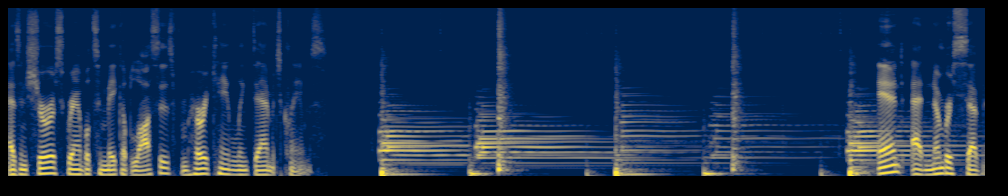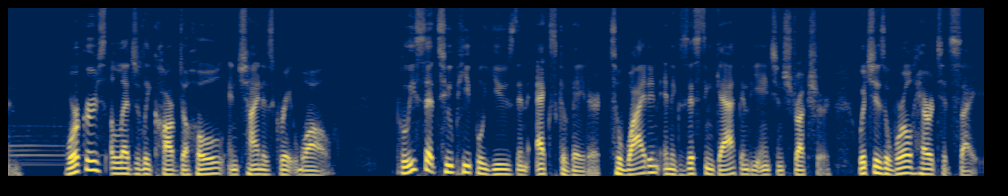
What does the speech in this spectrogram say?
as insurers scramble to make up losses from hurricane linked damage claims. And at number seven, Workers allegedly carved a hole in China's Great Wall. Police said two people used an excavator to widen an existing gap in the ancient structure, which is a World Heritage Site.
